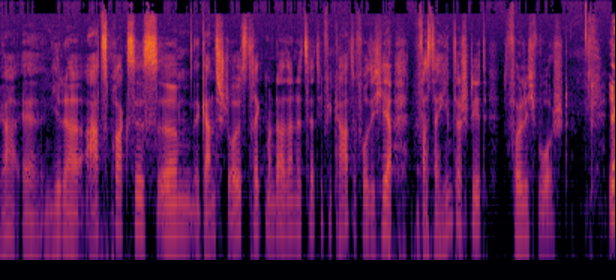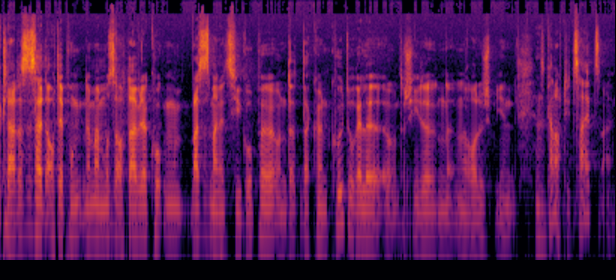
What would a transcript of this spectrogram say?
ja, in jeder Arztpraxis ähm, ganz stolz trägt man da seine Zertifikate vor sich her. Was dahinter steht, völlig wurscht. Ja klar, das ist halt auch der Punkt. Ne? Man muss auch da wieder gucken, was ist meine Zielgruppe und da, da können kulturelle Unterschiede eine, eine Rolle spielen. Es mhm. kann auch die Zeit sein.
